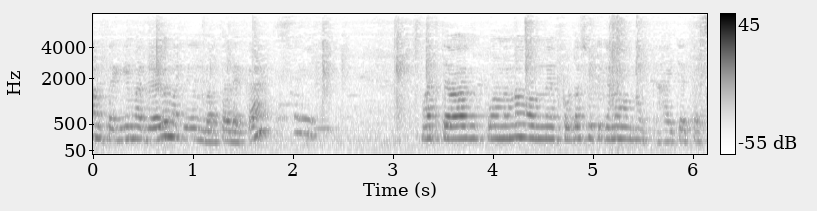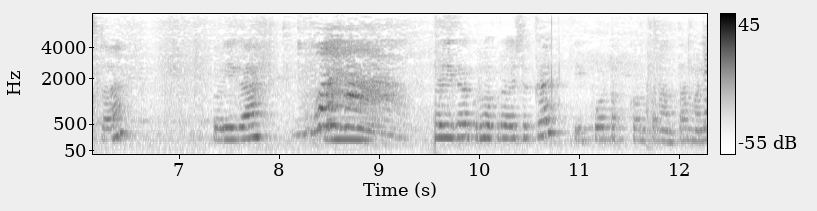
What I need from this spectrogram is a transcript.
ನಮ್ಮ ತಂಗಿ ಮದ್ವೆಗೆ ಮತ್ತೆ ಇನ್ನೊಂದು ಬರ್ತಡಕ್ಕ ಮತ್ತೆ ಯಾವಾಗ ಹಾಕೋಣ ಒಮ್ಮೆ ಫೋಟೋ ಶೂಟ್ಗೆನ ಒಮ್ಮೆ ಹಾಕೈತೆ ಅಷ್ಟ. ಸೊ ಈಗ ಈಗ ಗೃಹ ಪ್ರವೇಶಕ್ಕೆ ಈ ಕೋಟ್ ಹಾಕೊಂತಾನಂತ ಮನೆ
